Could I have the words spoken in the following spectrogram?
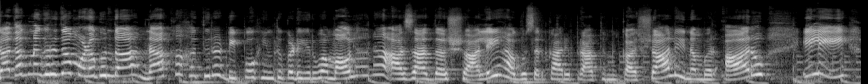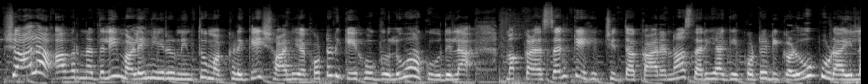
ಗದಗ್ ನಗರದ ಮೊಳಗುಂದ ನಾಕ ಹತ್ತಿರ ಡಿಪೋ ಹಿಂದುಗಡೆ ಇರುವ ಮೌಲಾನಾ ಆಜಾದ್ ಶಾಲೆ ಹಾಗೂ ಸರ್ಕಾರಿ ಪ್ರಾಥಮಿಕ ಶಾಲೆ ನಂಬರ್ ಆರು. ಇಲ್ಲಿ ಶಾಲಾ ಆವರಣದಲ್ಲಿ ಮಳೆ ನೀರು ನಿಂತು ಮಕ್ಕಳಿಗೆ ಶಾಲೆಯ ಕೊಠಡಿಗೆ ಹೋಗಲು ಆಗುವುದಿಲ್ಲ. ಮಕ್ಕಳ ಸಂಖ್ಯೆ ಹೆಚ್ಚಿದ್ದ ಕಾರಣ ಸರಿಯಾಗಿ ಕೊಠಡಿಗಳು ಕೂಡ ಇಲ್ಲ.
